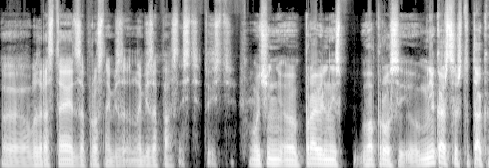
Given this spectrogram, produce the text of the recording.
э, возрастает запрос на, без... на безопасность. То есть... Очень правильный вопрос. Мне кажется, что так,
